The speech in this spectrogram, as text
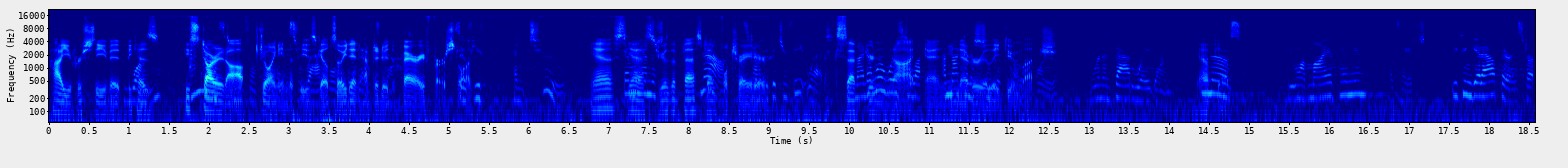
how you perceive it, because he started off joining the Thieves Guild, so he didn't have to do the very first one. Yes, yes, you're the best infiltrator, except you're not, and you never really do much. We're in a bad way down Yep, Who yep. knows? If you want my opinion, I'd say it's you can get out there and start.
